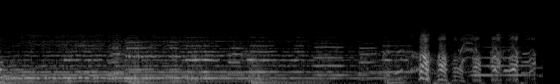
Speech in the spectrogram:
に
